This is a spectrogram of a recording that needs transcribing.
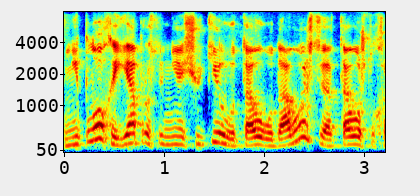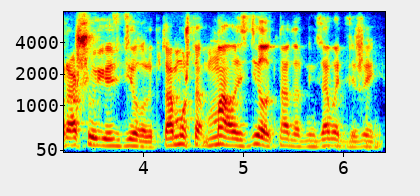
неплохо. Я просто не ощутил вот того удовольствия от того, что хорошо ее сделали, потому что мало сделать, надо организовать движение.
